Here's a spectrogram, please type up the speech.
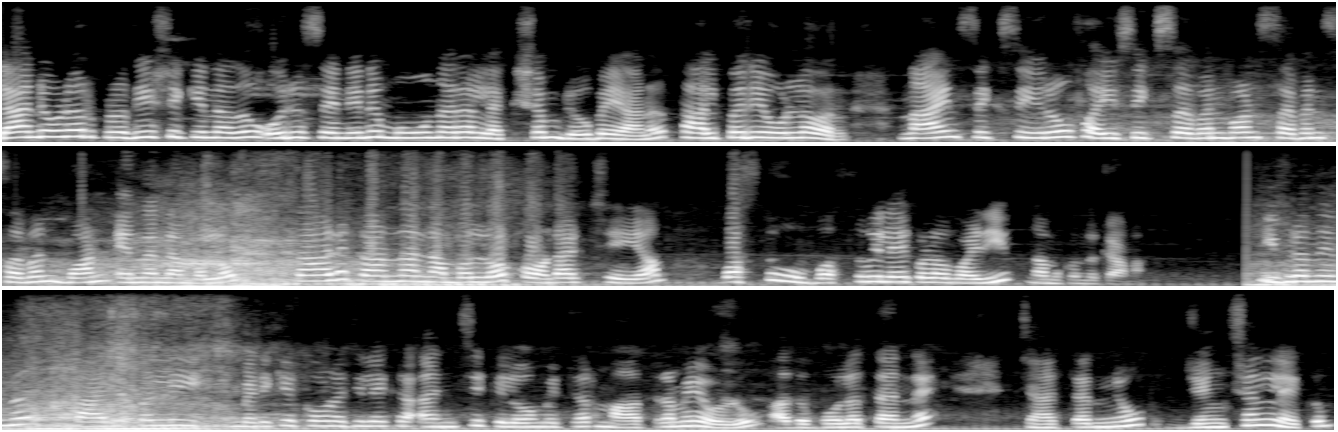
ലാൻഡ് ഓണർ പ്രതീക്ഷിക്കുന്നത് ഒരു സെന്റിന് മൂന്നര ലക്ഷം രൂപയാണ്. താല്പര്യമുള്ളവർ nine six zero five six seven one seven seven one എന്ന നമ്പറിലോ താഴെ കാണുന്ന നമ്പറിലോ കോൺടാക്ട് ചെയ്യാം. വസ്തുവും വസ്തുവിലേക്കുള്ള വഴിയും നമുക്കൊന്ന് കാണാം. ഇവിടെ നിന്ന് കാരിപ്പള്ളി മെഡിക്കൽ കോളേജിലേക്ക് അഞ്ച് കിലോമീറ്റർ മാത്രമേ ഉള്ളൂ. അതുപോലെ തന്നെ ചാറ്റന്നൂർ ജംഗ്ഷനിലേക്കും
